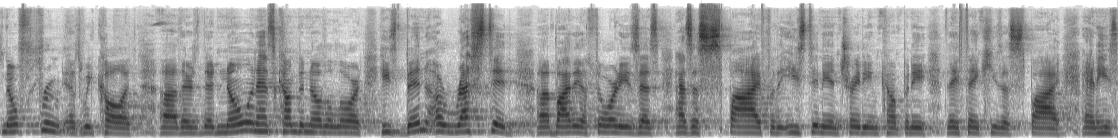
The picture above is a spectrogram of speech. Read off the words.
no fruit, as we call it, uh, there's, there, no one has come to know the Lord. He's been arrested uh, by the authorities as, as a spy for the East Indian Trading Company. They think he's a spy. And he's,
